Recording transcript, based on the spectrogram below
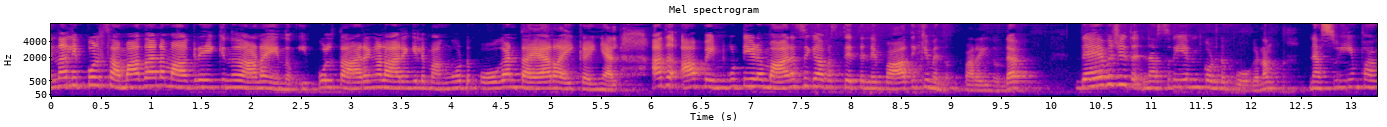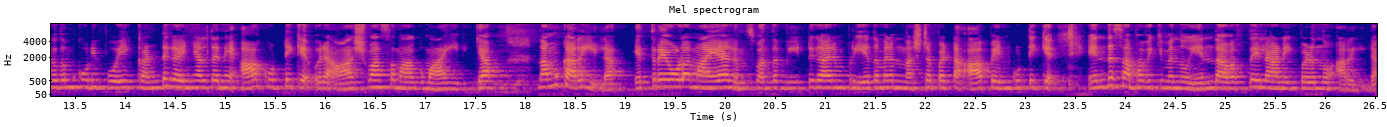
എന്നാൽ ഇപ്പോൾ സമാധാനം ആഗ്രഹിക്കുന്നതാണ് എന്നും ഇപ്പോൾ താരങ്ങൾ ആരെങ്കിലും അങ്ങോട്ട് പോകാൻ തയ്യാറായി കഴിഞ്ഞാൽ അത് ആ പെൺകുട്ടിയുടെ മാനസികാവസ്ഥയെ തന്നെ ബാധിക്കുമെന്നും പറയുന്നുണ്ട്. ദയവ് ചെയ്ത് നസ്രിയം കൊണ്ട് പോകണം. നസ്രിയും ഭഗതും കൂടി പോയി കണ്ടു കഴിഞ്ഞാൽ തന്നെ ആ കുട്ടിക്ക് ഒരു ആശ്വാസമാകുമായിരിക്കാം. നമുക്കറിയില്ല എത്രയോളം ആയാലും സ്വന്തം വീട്ടുകാരും പ്രിയതമനും നഷ്ടപ്പെട്ട ആ പെൺകുട്ടിക്ക് എന്ത് സംഭവിക്കുമെന്നോ എന്ത് അവസ്ഥയിലാണ് ഇപ്പോഴെന്നോ അറിയില്ല.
